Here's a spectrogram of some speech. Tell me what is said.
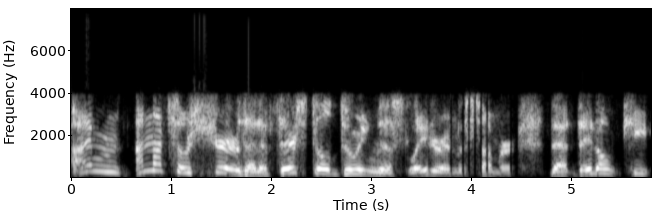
I'm I'm not so sure that if they're still doing this later in the summer that they don't keep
